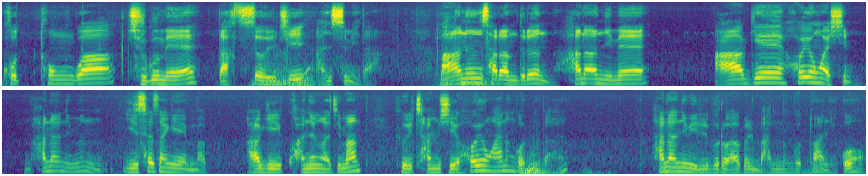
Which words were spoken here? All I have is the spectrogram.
고통과 죽음에 낯설지 않습니다. 많은 사람들은 하나님의 악의 허용하심, 하나님은 이 세상에 막 악이 관영하지만 그걸 잠시 허용하는 겁니다. 하나님이 일부러 악을 만든 것도 아니고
